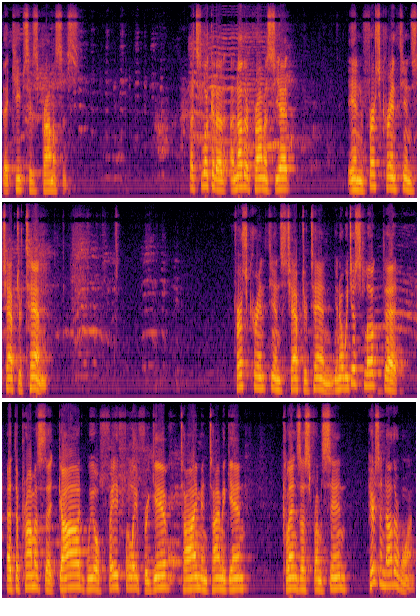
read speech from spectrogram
that keeps his promises. Let's look at a, another promise yet in 1 Corinthians chapter 10. 1 Corinthians chapter 10. You know, we just looked at, at the promise that God will faithfully forgive time and time again, cleanse us from sin. Here's another one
